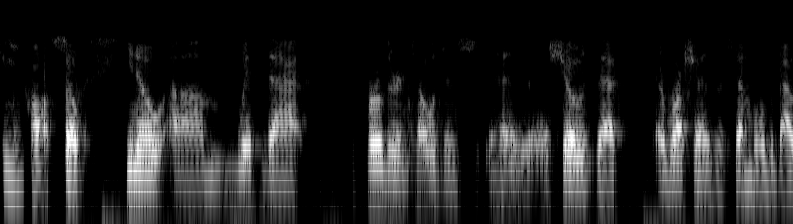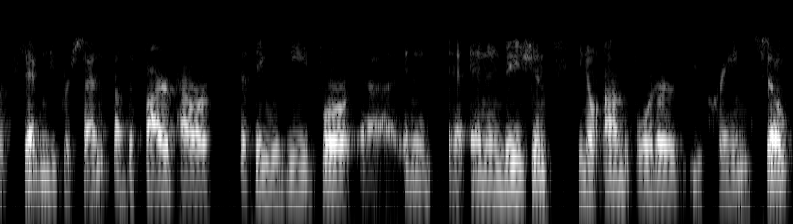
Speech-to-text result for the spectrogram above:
human cost. So, you know, um, with that, further intelligence uh, shows that uh, Russia has assembled about 70% of the firepower that they would need for uh, an, an invasion, you know, on the border of Ukraine. So,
